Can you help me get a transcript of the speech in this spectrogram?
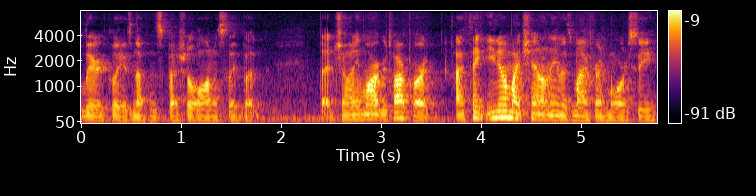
lyrically is nothing special, honestly, but that Johnny Marr guitar part. I think, you know, my channel name is My Friend Morrissey.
